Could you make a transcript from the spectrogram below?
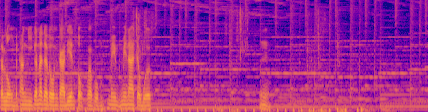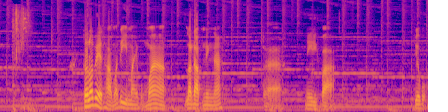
จะลงไปทางนี้ก็น่าจะโดนการเดียนตกครับผม ไม่ไม่น่าจะเวิร์ก อืมเทอร์เบทถามว่าดีไหมผมว่าระดับหนึ่งนะแต่นี่ดีฟ้าเชื่อผม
